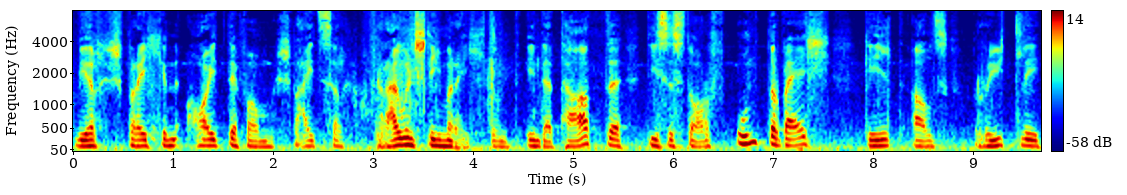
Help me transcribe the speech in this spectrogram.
Wir sprechen heute vom Schweizer Frauenstimmrecht und in der Tat, äh, dieses Dorf Unterbech gilt als Rütli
